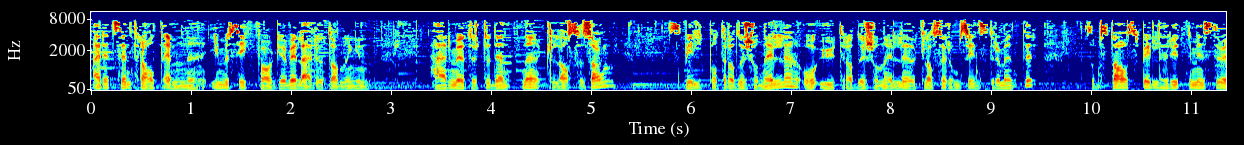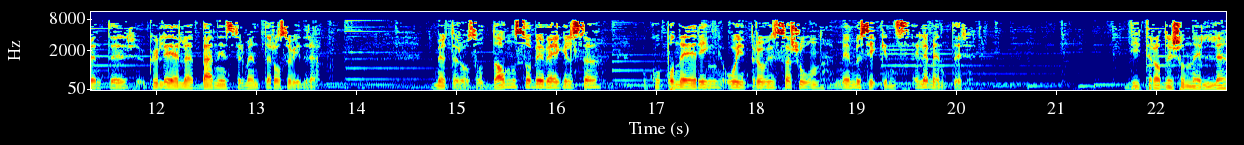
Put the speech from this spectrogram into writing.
er et sentralt emne i musikkfaget ved lærerutdanningen. Her møter studentene klassesang, spilt på tradisjonelle og utradisjonelle klasseromsinstrumenter, som stavspill, rytmeinstrumenter, ukulele, bandinstrumenter osv. Møter også dans og bevegelse, og komponering og improvisasjon med musikkens elementer. De tradisjonelle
